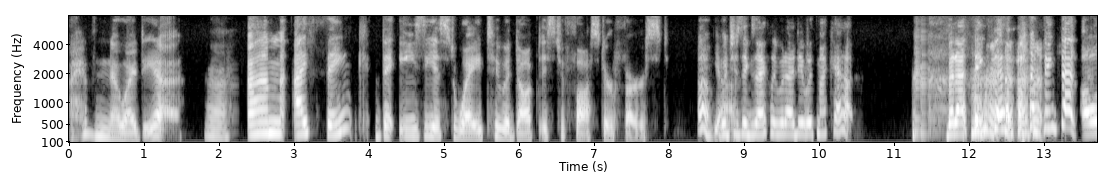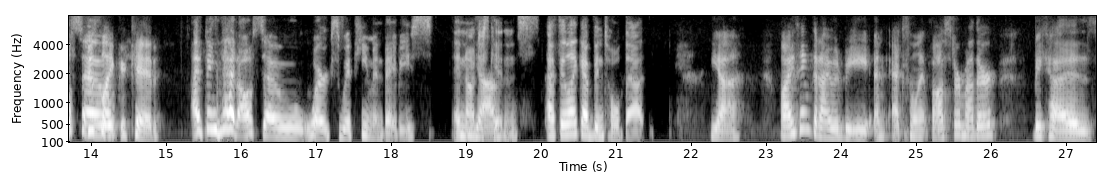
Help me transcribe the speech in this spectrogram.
I have no idea. Uh, Um, I think the easiest way to adopt is to foster first. Oh, Yeah. which is exactly what I did with my cat. But I think that I think that also just like a kid. I think that also works with human babies and not just kittens. I feel like I've been told that. Yeah. Well, I think that I would be an excellent foster mother because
